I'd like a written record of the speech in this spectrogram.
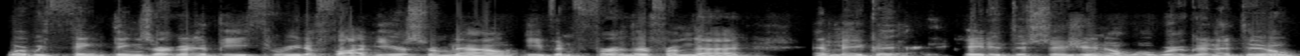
where we think things are going to be three to five years from now, even further from that, and make an educated decision on what we're going to do.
